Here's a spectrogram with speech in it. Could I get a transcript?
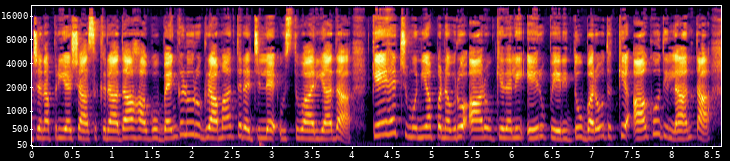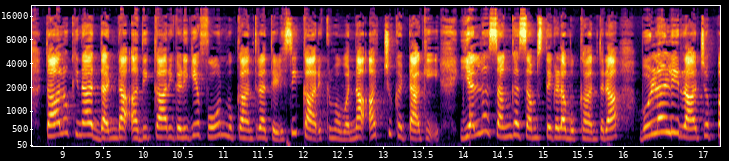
ಜನಪ್ರಿಯ ಶಾಸಕರಾದ ಹಾಗೂ ಬೆಂಗಳೂರು ಗ್ರಾಮಾಂತರ ಜಿಲ್ಲೆ ಉಸ್ತುವಾರಿಯಾದ ಕೆಎಚ್ ಮುನಿಯಪ್ಪನವರು ಆರೋಗ್ಯದಲ್ಲಿ ಏರುಪೇರಿದ್ದು ಬರೋದಕ್ಕೆ ಆಗೋದಿಲ್ಲ ಅಂತ ತಾಲೂಕಿನ ದಂಡ ಅಧಿಕಾರಿಗಳಿಗೆ ಫೋನ್ ಮುಖಾಂತರ ತಿಳಿಸಿ ಕಾರ್ಯಕ್ರಮವನ್ನು ಅಚ್ಚುಕಟ್ಟಾಗಿ ಎಲ್ಲ ಸಂಘ ಸಂಸ್ಥೆಗಳ ಮುಖಾಂತರ ಬುಳ್ಳಳ್ಳಿ ರಾಜಪ್ಪ,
